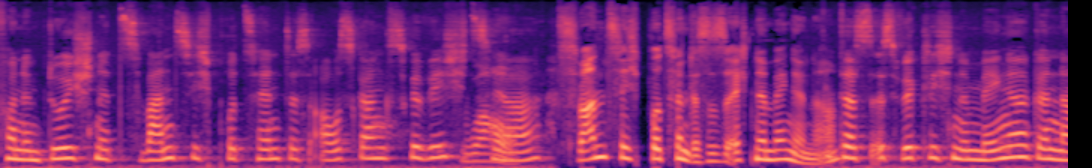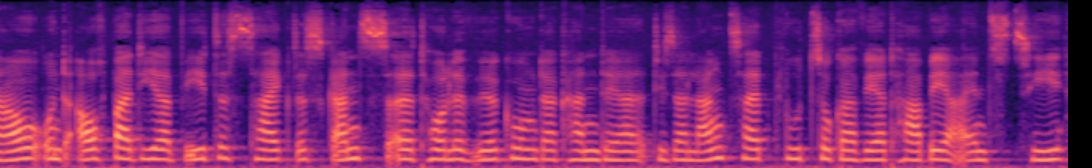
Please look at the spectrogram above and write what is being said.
von einem Durchschnitt 20 Prozent des Ausgangsgewichts. Wow. Ja. 20 Prozent, das ist echt eine Menge, ne? Das ist wirklich eine Menge, genau. Und auch bei Diabetes zeigt es ganz äh, tolle Wirkung. Da kann der, dieser Langzeitblut Blutzuckerwert HB1C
